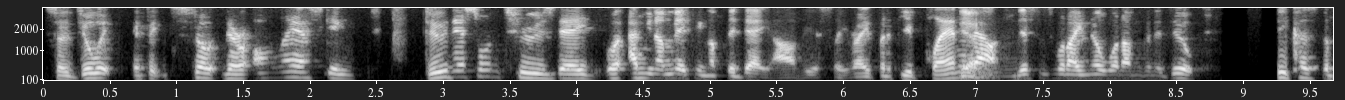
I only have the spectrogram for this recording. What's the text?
So do it if it's so they're all asking, do this on Tuesday. Well, I mean, I'm making up the day, obviously, right? But if you plan it out, this is what I know what I'm gonna do. Because the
